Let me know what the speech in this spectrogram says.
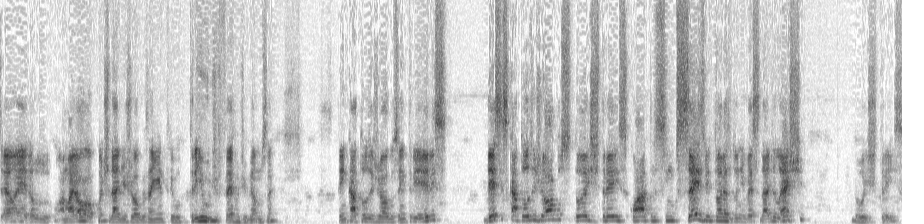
é, é a maior quantidade de jogos aí entre o trio de ferro, digamos, né? Tem 14 jogos entre eles. Desses 14 jogos, 2, 3, 4, 5, 6 vitórias do Universidade Leste. 2, 3,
